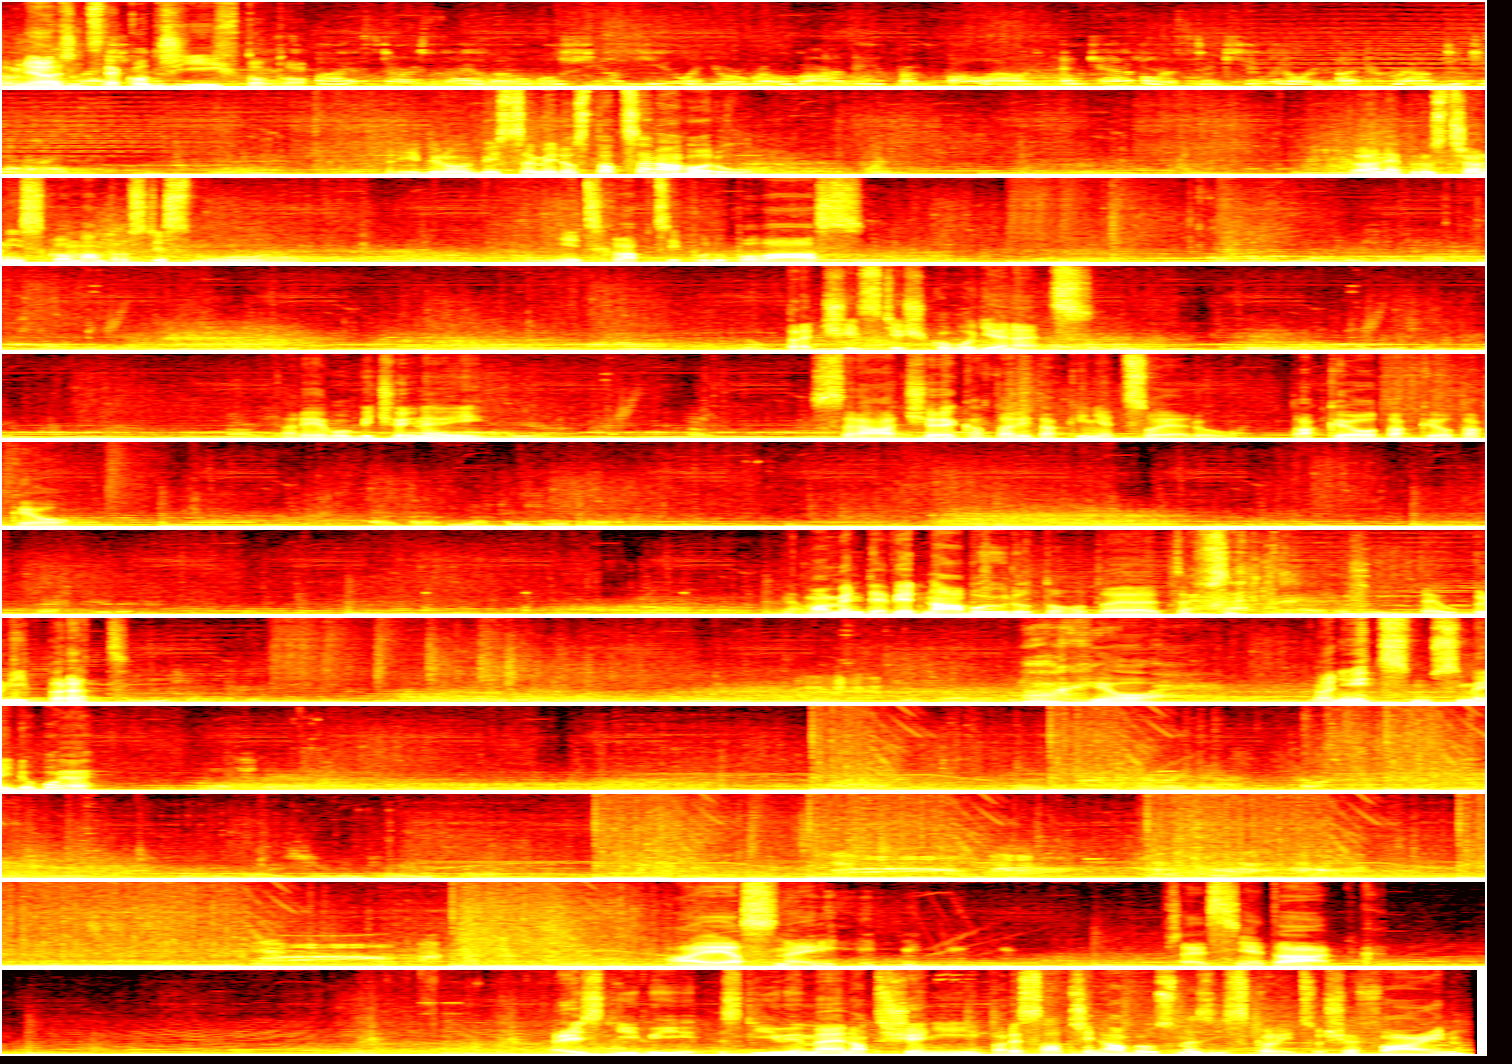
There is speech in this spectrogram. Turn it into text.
to měl říct jako dřív toto. Líbilo by se mi dostat se nahoru. To je neprůstřelný sklo, mám prostě smůlu, no. Nic chlapci, půjdu po vás. Do prčic těžkovoděnec. Tady je obyčejný sráček a tady taky něco jedou. Tak jo, tak jo, tak jo. Já mám jen 9 nábojů do toho, to je, to je, to je úplný prd. Ach jo. No nic, musíme jít do boje. Jasnej. Přesně tak. Tady sdílí, sdílíme nadšení. 53 nábojů jsme získali, což je fajn.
